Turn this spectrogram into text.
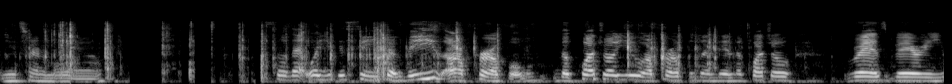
Let me turn them around. So that way you can see, because these are purple. The Quattro U are purple, and then the Quattro Raspberry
